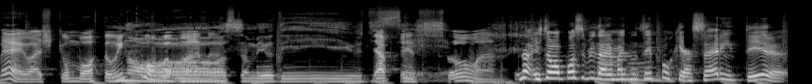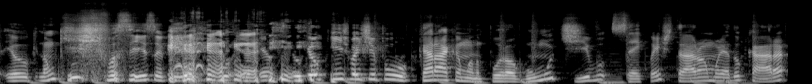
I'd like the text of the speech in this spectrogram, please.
É, eu acho que ou morta ou em coma, mano. Nossa, meu Deus. Já pensou, mano? Não, isso é uma possibilidade, mas não sei porquê. A série inteira, eu não quis que fosse isso. Eu queria, eu- eu- o que eu quis foi tipo, caraca, mano, por algum motivo sequestraram a mulher do cara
